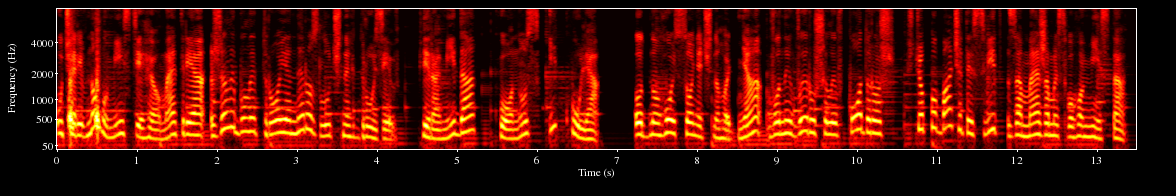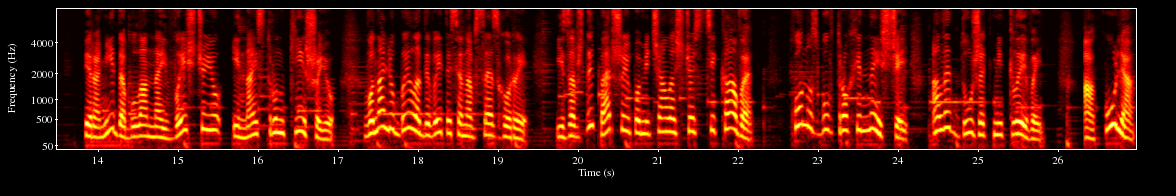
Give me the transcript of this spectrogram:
У чарівному місті Геометрія жили були троє нерозлучних друзів: піраміда, конус і куля. Одного й сонячного дня вони вирушили в подорож, щоб побачити світ за межами свого міста. Піраміда була найвищою і найстрункішою. Вона любила дивитися на все згори і завжди першою помічала щось цікаве. Конус був трохи нижчий, але дуже кмітливий. А куля,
